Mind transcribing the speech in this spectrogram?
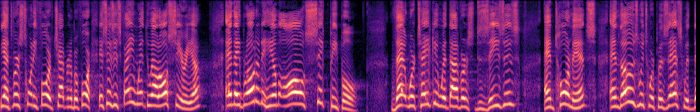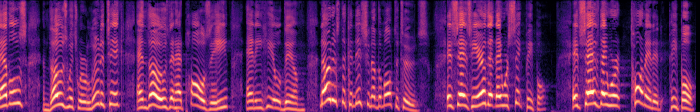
yeah, verse 24 of chapter number four. It says, His fame went throughout all Syria, and they brought unto him all sick people that were taken with diverse diseases and torments, and those which were possessed with devils, and those which were lunatic, and those that had palsy, and he healed them. Notice the condition of the multitudes. It says here that they were sick people. It says they were tormented people.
